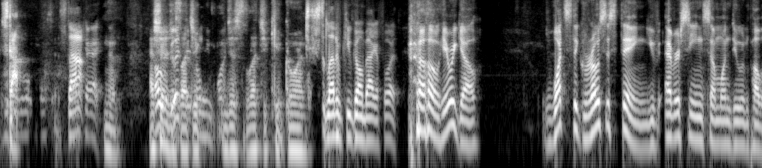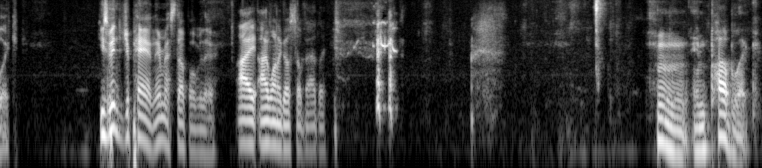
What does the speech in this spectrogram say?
Stop. stop Okay. No. I Oh, should have just let you just let you keep going. just let him keep going back and forth Oh, here we go. What's the grossest thing you've ever seen someone do in public? He's been to Japan. They're messed up over there. i i want to go so badly Hmm. In public.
